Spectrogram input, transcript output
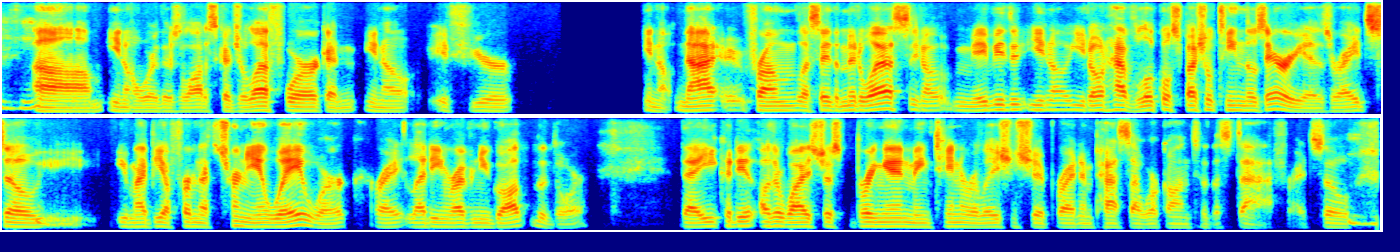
mm-hmm. um, you know, where there's a lot of Schedule F work, and you know, if you're you know not from let's say the midwest you know maybe the, you know you don't have local specialty in those areas right so mm-hmm you might be a firm that's turning away work, right? Letting revenue go out the door that you could otherwise just bring in, maintain a relationship, right, and pass that work on to the staff, right? So mm-hmm.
